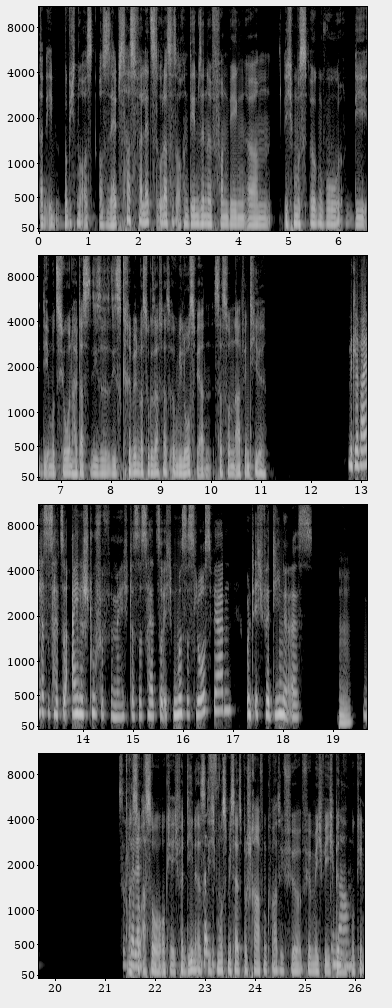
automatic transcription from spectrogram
dann eben wirklich nur aus, aus Selbsthass verletzt oder ist das auch in dem Sinne von wegen, ähm, ich muss irgendwo die, die Emotionen, halt das, diese, dieses Kribbeln, was du gesagt hast, irgendwie loswerden? Ist das so eine Art Ventil? Mittlerweile ist es halt so eine Stufe für mich. Das ist halt so, ich muss es loswerden und ich verdiene es. Mhm. Zu ach so, ach so, okay, ich verdiene es, das ich muss mich selbst bestrafen quasi für, für mich, wie ich genau. bin. Okay.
